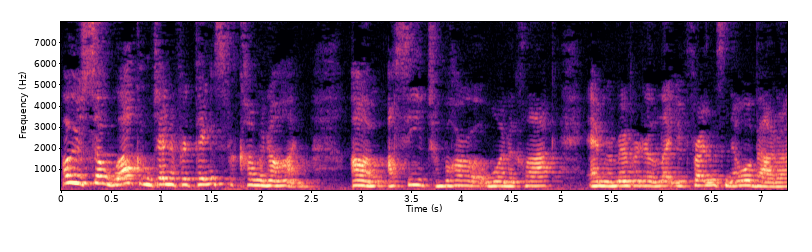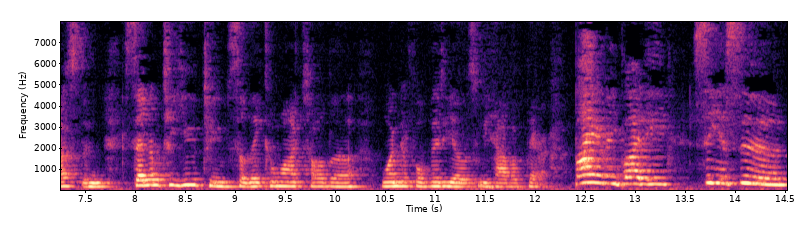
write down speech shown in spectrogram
oh, you're so welcome, Jennifer. Thanks for coming on. Um, I'll see you tomorrow at 1 o'clock. And remember to let your friends know about us and send them to YouTube so they can watch all the wonderful videos we have up there. Bye, everybody. See you soon.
